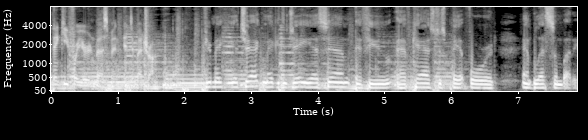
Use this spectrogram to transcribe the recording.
Thank you for your investment into Metron. If you're making a check, make it to JESM. If you have cash, just pay it forward and bless somebody.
